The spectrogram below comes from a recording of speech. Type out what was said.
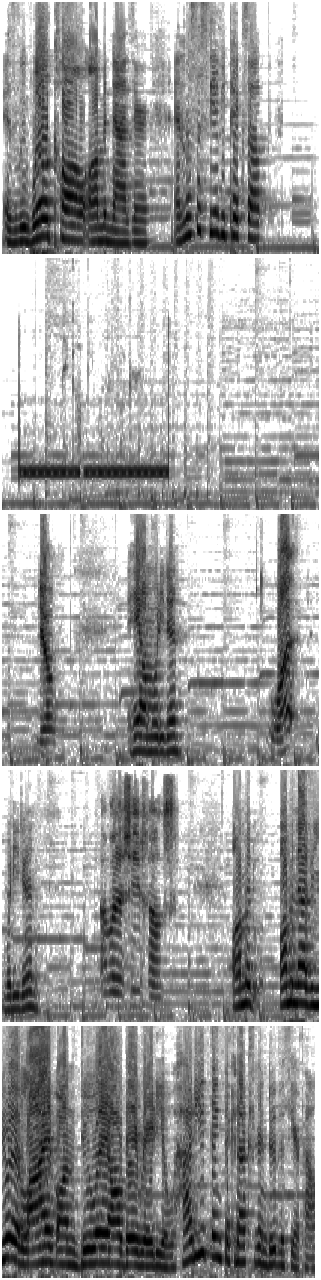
is we will call Ahmed Nazar. And let's just see if he picks up. Yo. Hey, Ahmed, what are you doing? What? What are you doing? I'm at a Steve's house. Ahmed, Ahmed Nazar, you are live on Dulai All Day Radio. How do you think the Canucks are going to do this year, pal?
